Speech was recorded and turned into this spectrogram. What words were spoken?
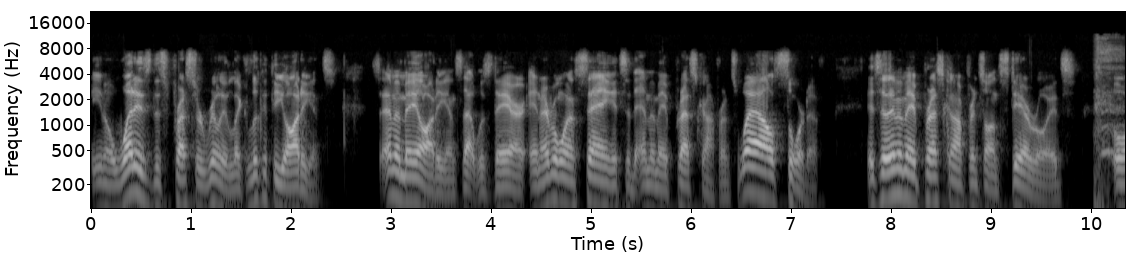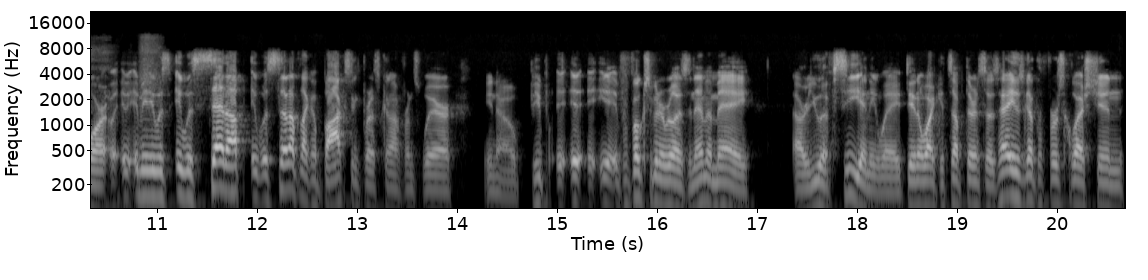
you know, what is this presser really like? Look at the audience. It's an MMA audience that was there, and everyone's saying it's an MMA press conference. Well, sort of. It's an MMA press conference on steroids, or I mean, it was it was set up. It was set up like a boxing press conference where you know people. It, it, for folks who didn't realize, in MMA or UFC anyway, Dana White gets up there and says, "Hey, who's got the first question?"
